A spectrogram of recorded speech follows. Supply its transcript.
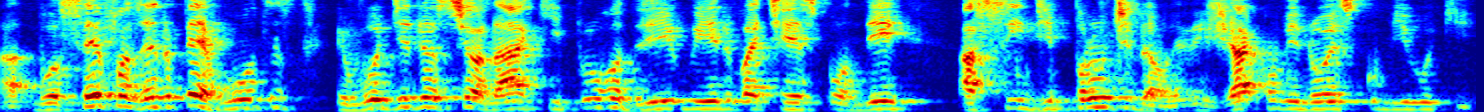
Ah, você fazendo perguntas, eu vou direcionar aqui para o Rodrigo e ele vai te responder assim de prontidão. Ele já combinou isso comigo aqui.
